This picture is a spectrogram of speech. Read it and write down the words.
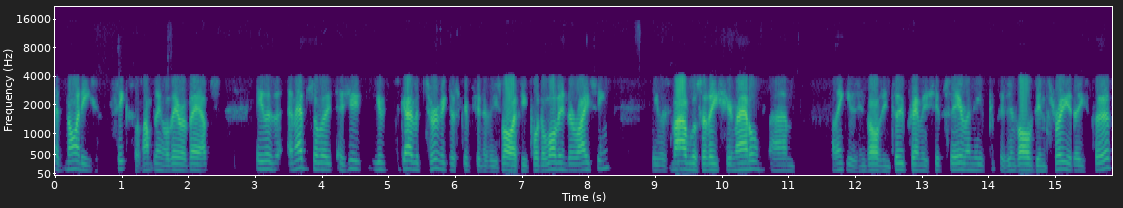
at 90 six or something or thereabouts. He was an absolute, as you you gave a terrific description of his life. He put a lot into racing. He was marvellous at East Fremantle. Um, I think he was involved in two premierships there, and he was involved in three at East Perth.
